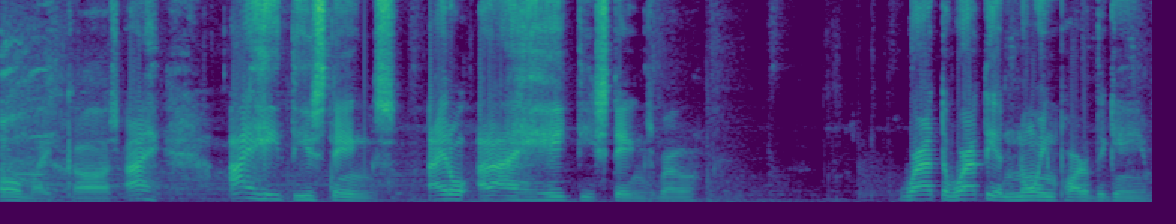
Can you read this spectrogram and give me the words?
Oh my gosh. I I hate these things. I don't I hate these things, bro. We're at the we're at the annoying part of the game.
